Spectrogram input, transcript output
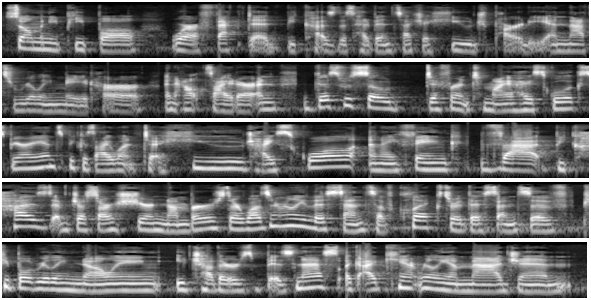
so many people were affected because this had been such a huge party. And that's really made her an outsider. And this was so different to my high school experience because I went to a huge high school. And I think that because of just our sheer numbers, there wasn't really this sense of cliques or this sense of people really knowing each other's business. Like, I can't really imagine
